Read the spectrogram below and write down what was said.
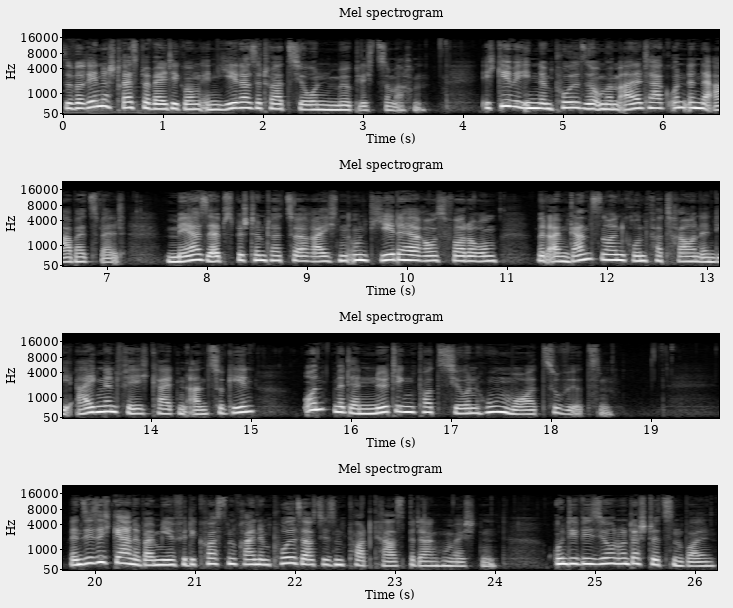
souveräne Stressbewältigung in jeder Situation möglich zu machen. Ich gebe Ihnen Impulse, um im Alltag und in der Arbeitswelt mehr Selbstbestimmtheit zu erreichen und jede Herausforderung mit einem ganz neuen Grundvertrauen in die eigenen Fähigkeiten anzugehen und mit der nötigen Portion Humor zu würzen. Wenn Sie sich gerne bei mir für die kostenfreien Impulse aus diesem Podcast bedanken möchten und die Vision unterstützen wollen,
